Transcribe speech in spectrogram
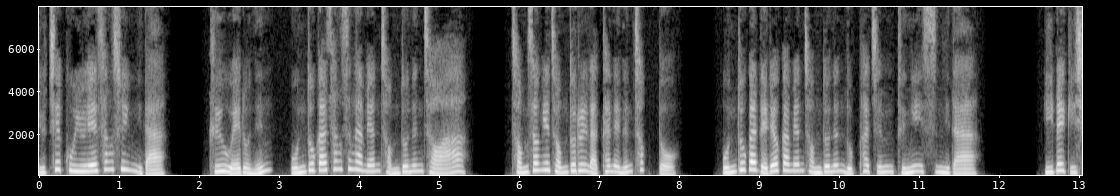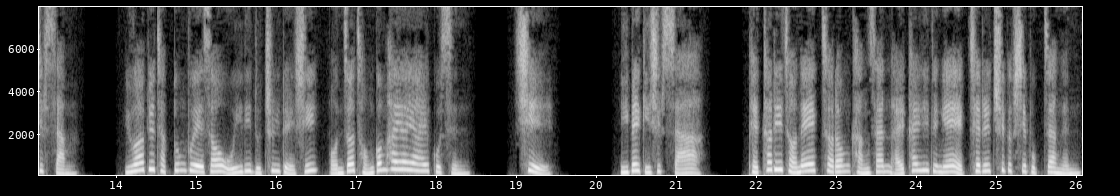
유체 고유의 상수입니다. 그 외로는 온도가 상승하면 점도는 저하, 점성의 점도를 나타내는 척도, 온도가 내려가면 점도는 높아짐 등이 있습니다. 223. 유압유 작동부에서 오일이 누출될 시 먼저 점검하여야 할 곳은 실. 224. 배터리 전해 액처럼 강산 알칼리 등의 액체를 취급 시 복장은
